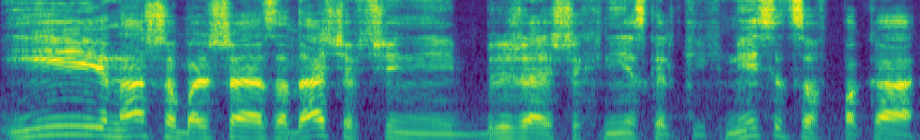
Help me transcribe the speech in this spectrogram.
И наша большая задача в течение ближайших нескольких месяцев, пока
